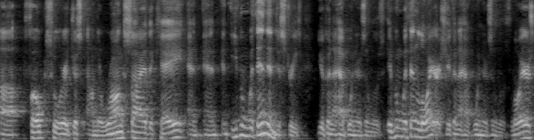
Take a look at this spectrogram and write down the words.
uh, folks who are just on the wrong side of the K. And, and, and even within industries, you're going to have winners and losers. Even within lawyers, you're going to have winners and losers. Lawyers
